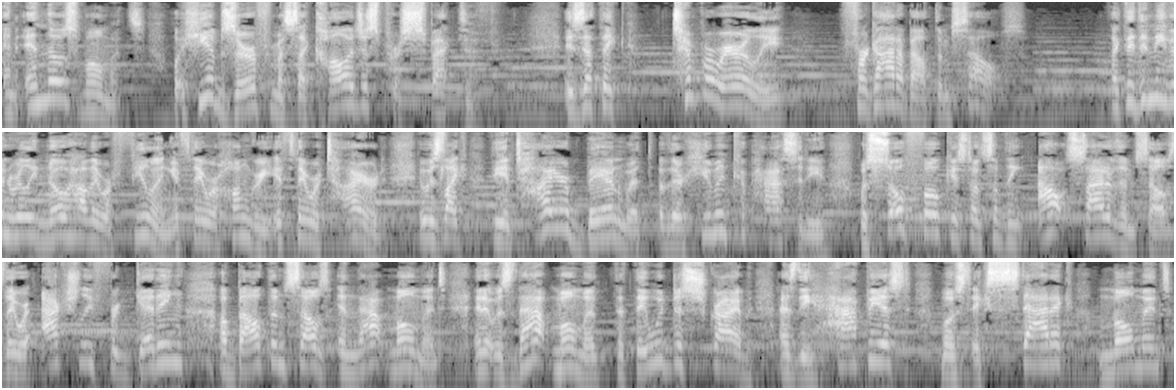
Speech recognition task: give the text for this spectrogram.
And in those moments, what he observed from a psychologist's perspective is that they temporarily forgot about themselves. Like they didn't even really know how they were feeling, if they were hungry, if they were tired. It was like the entire bandwidth of their human capacity was so focused on something outside of themselves, they were actually forgetting about themselves in that moment. And it was that moment that they would describe as the happiest, most ecstatic moment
